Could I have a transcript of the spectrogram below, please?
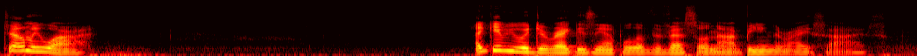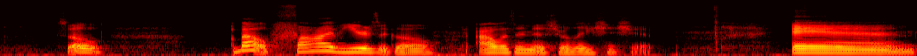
Tell me why. I give you a direct example of the vessel not being the right size. So, about five years ago, I was in this relationship. And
